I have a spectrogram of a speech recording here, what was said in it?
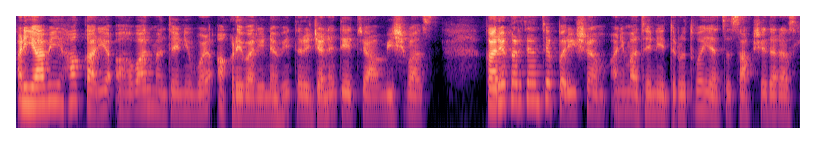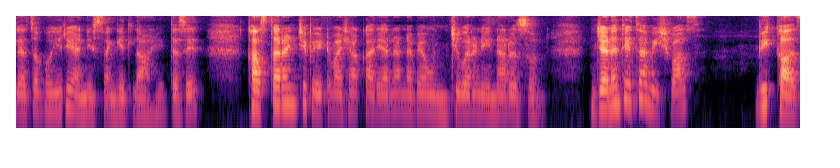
आणि यावेळी हा कार्य अहवाल म्हणजे निव्वळ आकडेवारी नव्हे तर जनतेचा विश्वास कार्यकर्त्यांचे परिश्रम आणि माझे नेतृत्व याचं साक्षीदार असल्याचं भोईर यांनी सांगितलं आहे. तसेच खासदारांची भेट माझ्या कार्याला नव्या उंचीवर नेणार असून जनतेचा विश्वास विकास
